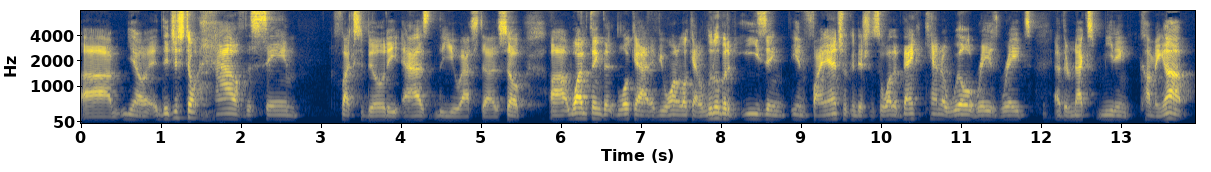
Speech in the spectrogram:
Um, you know they just don't have the same flexibility as the us does. So uh, one thing to look at if you want to look at a little bit of easing in financial conditions so while the bank of canada will raise rates at their next meeting coming up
